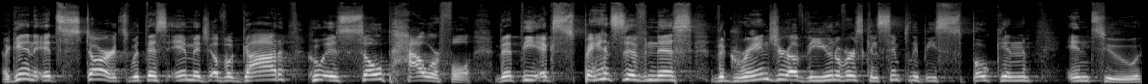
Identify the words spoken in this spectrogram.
Again, it starts with this image of a God who is so powerful that the expansiveness, the grandeur of the universe can simply be spoken into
